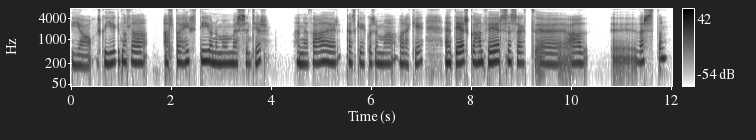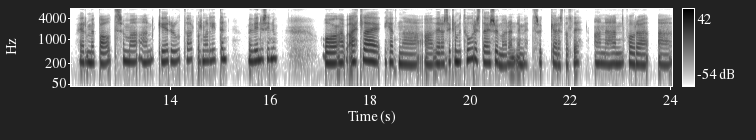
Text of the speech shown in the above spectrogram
já, sko ég get náttúrulega alltaf heyrt í honum á Messenger þannig að það er kannski eitthvað sem að var ekki. En þetta er sko, hann fer sem sagt uh, að uh, vestan er með bát sem að hann gerir út þar, bara svona lítinn með vini sínum. Og hann ætlaði hérna að vera að sigla með túrista í sumar en einmitt, svo gerist allir hann, hann fór að, að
